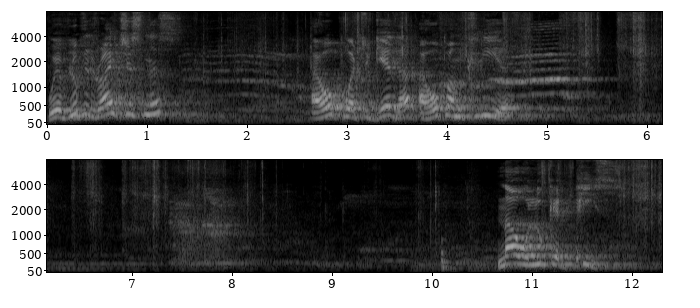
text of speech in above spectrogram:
We have looked at righteousness. I hope we're together. I hope I'm clear. Now we'll look at peace.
